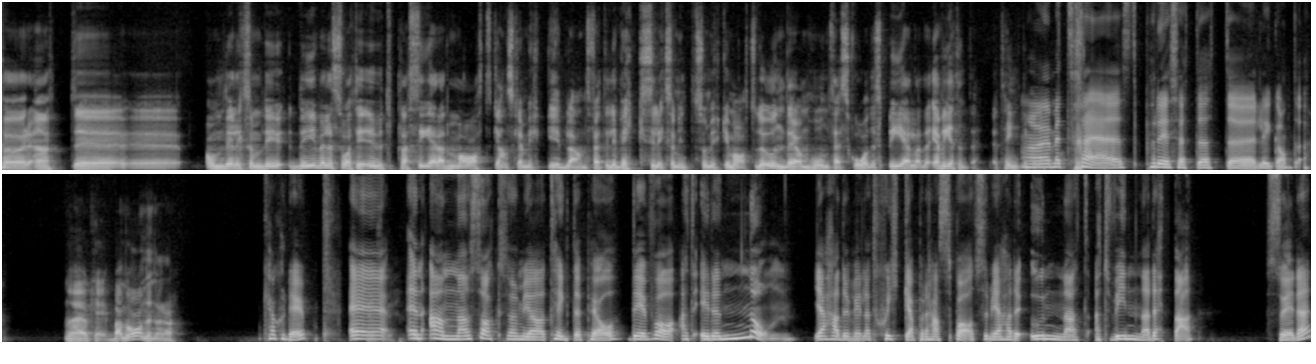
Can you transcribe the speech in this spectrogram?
För att eh, om det, liksom, det, det är väl så att det är utplacerad mat ganska mycket ibland. För att det växer liksom inte så mycket mat. Så då undrar jag om hon så här, skådespelade. Jag vet inte. Jag tänkte Nej, men träd på det sättet eh, ligger inte. Nej, okej. Bananerna då? Kanske det. Eh, en annan sak som jag tänkte på, det var att är det någon jag hade velat skicka på det här spat som jag hade unnat att vinna detta, så är det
